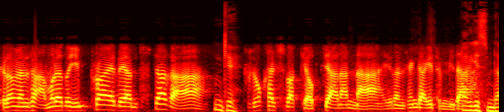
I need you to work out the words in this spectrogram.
그러면서 아무래도 인프라에 대한 투자가 네. 부족할 수밖에 없지 않았나 이런 생각이 듭니다. 알겠습니다.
